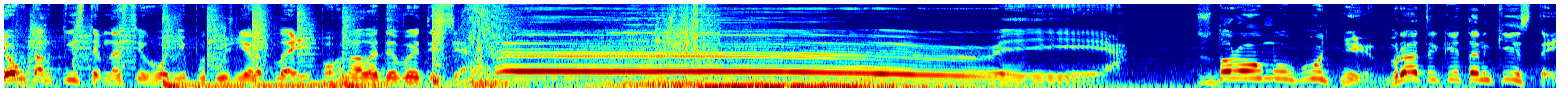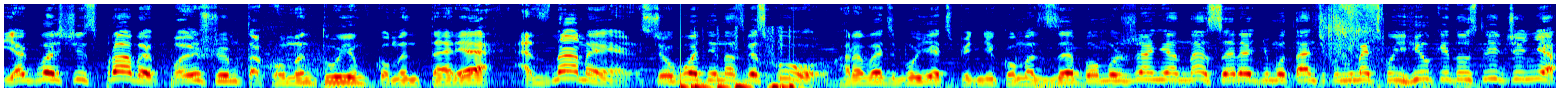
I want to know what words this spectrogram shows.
Йоу, танкісти, в нас сьогодні потужні реплеї. Погнали дивитися. Ей! Здорово, могутні, братики танкісти, як ваші справи? Пишем та коментуємо в коментарях. А з нами сьогодні на зв'язку гравець-боєць під ніком Зебому Женя на середньому танчику німецької гілки дослідження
